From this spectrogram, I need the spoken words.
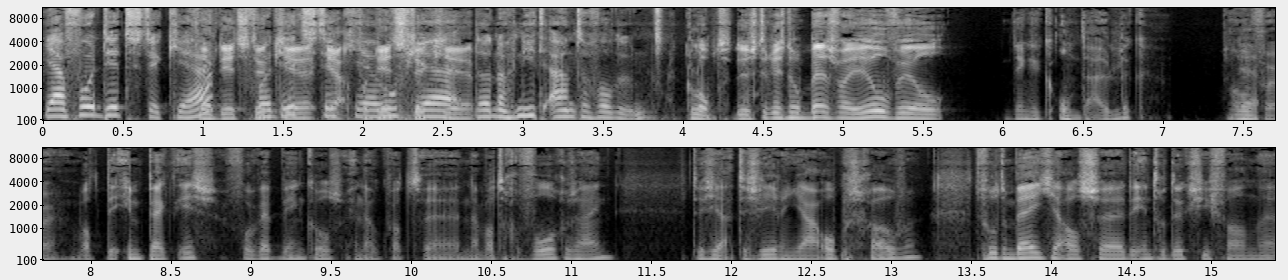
ja, voor dit stukje. hè? Voor dit stukje, ja, stukje voor dit hoef je stukje. er nog niet aan te voldoen. Klopt. Dus er is nog best wel heel veel, denk ik, onduidelijk Ja. over wat de impact is voor webwinkels en ook wat, eh, naar wat de gevolgen zijn. Dus ja, het is weer een jaar opgeschoven. Het voelt een beetje als eh, de introductie van, eh,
